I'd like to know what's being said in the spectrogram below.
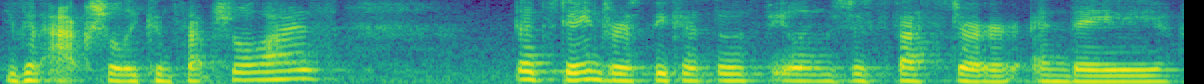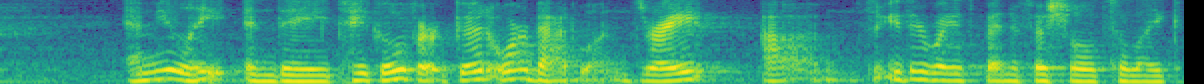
you can actually conceptualize. That's dangerous because those feelings just fester and they emulate and they take over, good or bad ones, right? Um, so, either way, it's beneficial to, like,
